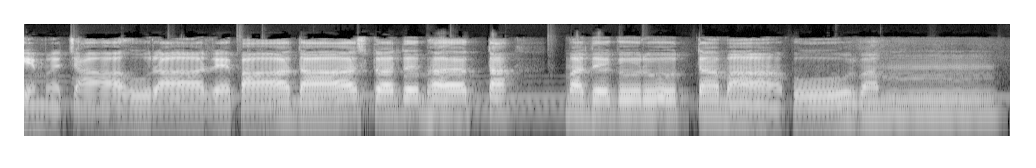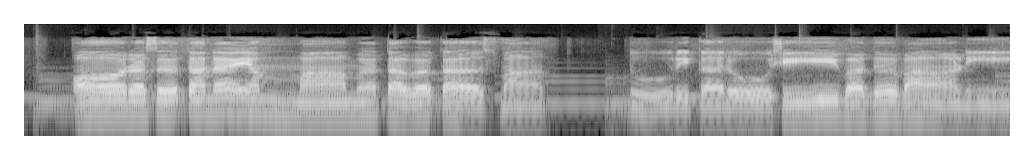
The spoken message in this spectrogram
किं चाहुरार्यपादास्त्वद्भक्ता मद्गुरुत्तमा पूर्वम् औरसतनयं मां तव कस्मात् दूरीकरोषि वदवाणी।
